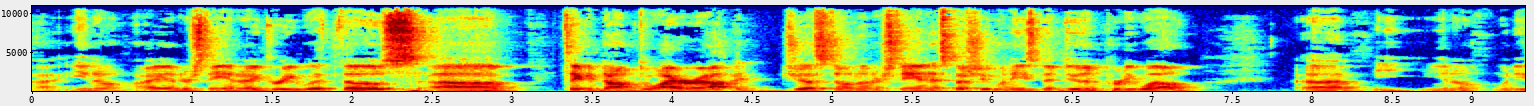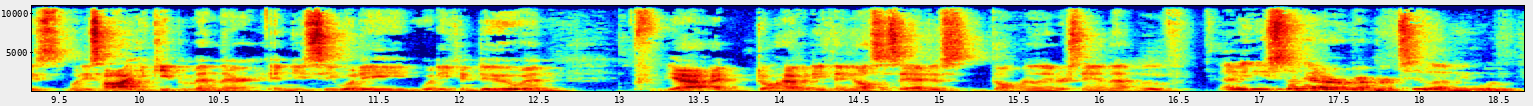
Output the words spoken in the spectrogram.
uh, you know, I understand. I agree with those. Uh, taking Dom Dwyer out, I just don't understand, especially when he's been doing pretty well. Uh, he, you know, when he's when he's hot, you keep him in there, and you see what he what he can do. And yeah, I don't have anything else to say. I just don't really understand that move. I mean, you still got to remember too. I mean, when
